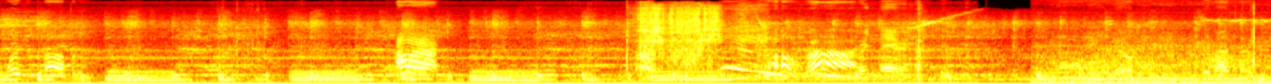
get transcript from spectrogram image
where's the confidence? Ah! All right. Right there. There you go. Time.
